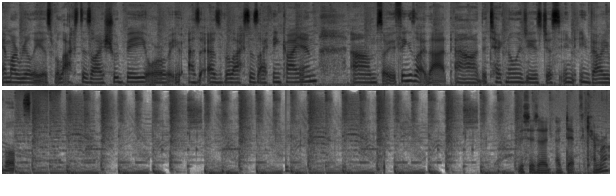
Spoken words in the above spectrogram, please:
Am I really as relaxed as I should be or as, as relaxed as I think I am? Um, so things like that uh, the technology is just in, invaluable. This is a, a depth camera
